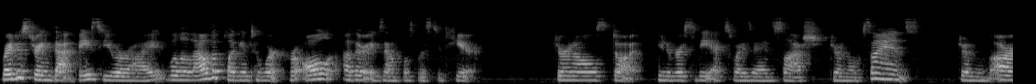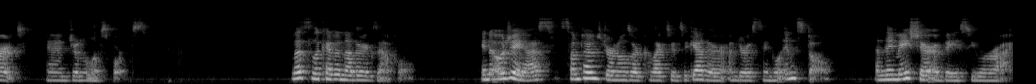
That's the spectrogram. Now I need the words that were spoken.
registering that base URI will allow the plugin to work for all other examples listed here. journals.universityxyz slash journal of science, Journal of Art, and Journal of Sports. Let's look at another example. In OJS, sometimes journals are collected together under a single install, and they may share a base URI.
